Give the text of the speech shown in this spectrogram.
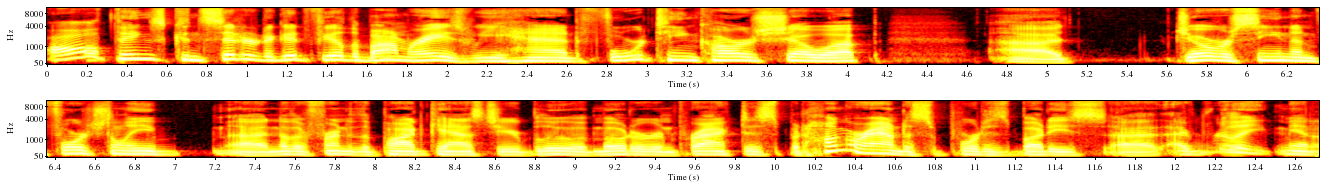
all things considered, a good field of Bomber A's. We had 14 cars show up. Uh, Joe Racine, unfortunately, uh, another friend of the podcast here, blew a motor in practice, but hung around to support his buddies. Uh, I really, man,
